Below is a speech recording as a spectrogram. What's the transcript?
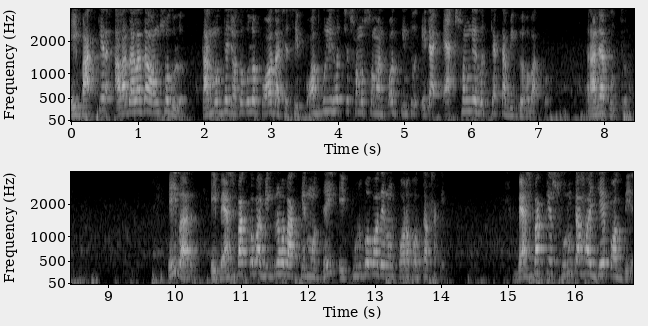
এই বাক্যের আলাদা আলাদা অংশগুলো তার মধ্যে যতগুলো পদ আছে, সেই পদগুলি হচ্ছে সমস্যমান পদ, কিন্তু এটা একসঙ্গে হচ্ছে একটা বিগ্রহ বাক্য, রাজার পুত্র। এইবার এই ব্যাস বাক্য বা বিগ্রহ বাক্যের মধ্যেই এই পূর্বপদ এবং পরপদটা থাকে। ব্যাস বাক্যের শুরুটা হয় যে পদ দিয়ে,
